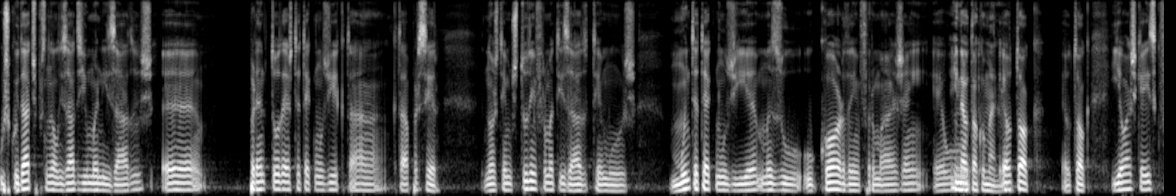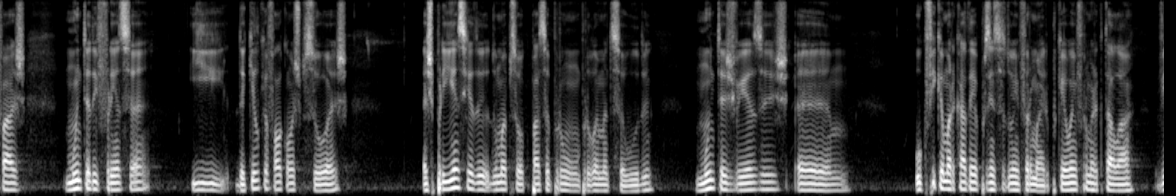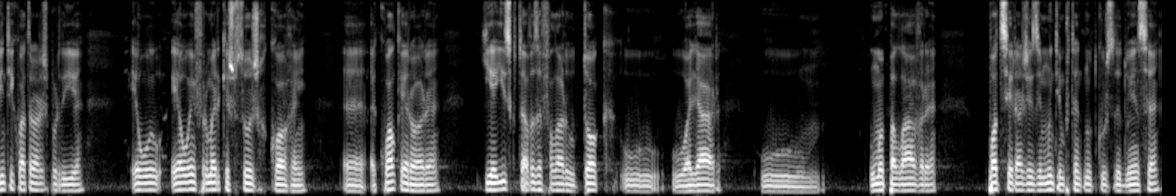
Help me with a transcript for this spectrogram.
os cuidados personalizados e humanizados eh, perante toda esta tecnologia que está, que está a aparecer. Nós temos tudo informatizado, temos muita tecnologia, mas o, o core da enfermagem é o, Ainda é o toque humano. é o toque, é o toque. E eu acho que é isso que faz muita diferença e daquilo que eu falo com as pessoas, a experiência de, de uma pessoa que passa por um problema de saúde, muitas vezes hum, o que fica marcado é a presença do enfermeiro, porque é o enfermeiro que está lá 24 horas por dia, é o, é o enfermeiro que as pessoas recorrem uh, a qualquer hora e é isso que estavas a falar, o toque, o, o olhar, o, uma palavra pode ser às vezes muito importante no decurso da doença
